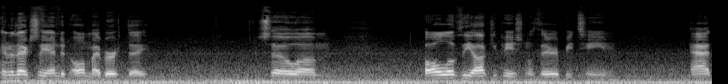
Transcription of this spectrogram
and it actually ended on my birthday. So um, all of the occupational therapy team at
